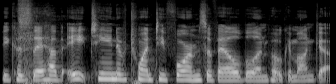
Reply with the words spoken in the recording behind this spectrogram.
because they have 18 of 20 forms available in Pokemon Go.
